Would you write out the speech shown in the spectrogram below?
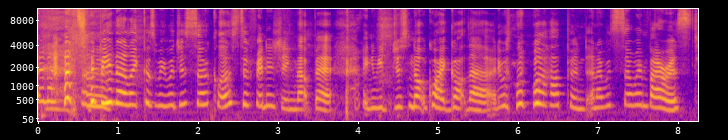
And I had to be there, like, because we were just so close to finishing that bit, and we'd just not quite got there. And it was like, what happened? And I was so embarrassed,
